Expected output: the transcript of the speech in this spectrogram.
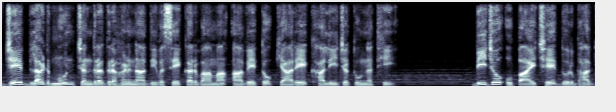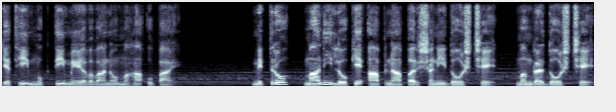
જે બ્લડ મૂન ચંદ્રગ્રહણના દિવસે કરવામાં આવે તો ક્યારે ખાલી જતું નથી. બીજો ઉપાય છે દુર્ભાગ્યથી મુક્તિ મેળવવાનો મહા ઉપાય. મિત્રો, માની લો કે આપના પર શનિ દોષ છે, મંગળ દોષ છે,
